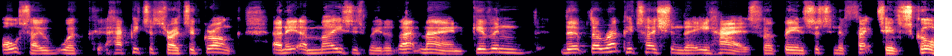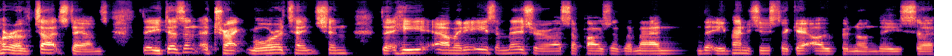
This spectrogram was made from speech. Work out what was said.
also were happy to throw to Gronk. And it amazes me that that man, given the, the reputation that he has for being such an effective scorer of touchdowns, that he doesn't attract more attention, that he, I mean, it is a measure, I suppose, of the man that he manages to get open on these uh,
